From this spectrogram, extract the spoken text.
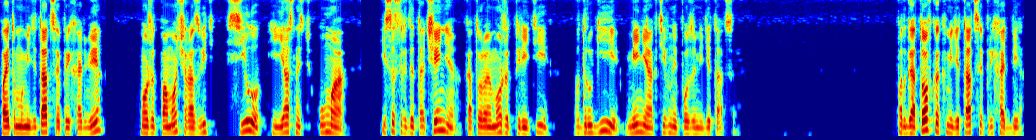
Поэтому медитация при ходьбе может помочь развить силу и ясность ума и сосредоточение, которое может перейти в другие, менее активные позы медитации. Подготовка к медитации при ходьбе.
